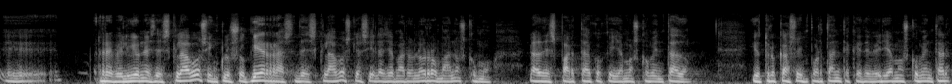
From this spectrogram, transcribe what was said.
eh, rebeliones de esclavos, incluso guerras de esclavos, que así las llamaron los romanos, como la de Espartaco que ya hemos comentado. Y otro caso importante que deberíamos comentar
